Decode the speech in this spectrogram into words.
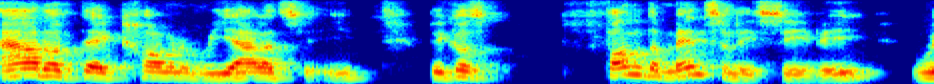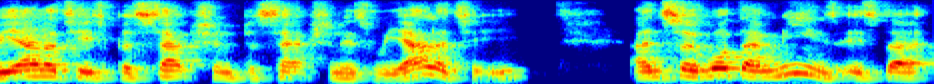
out of their current reality because fundamentally, CB, reality is perception, perception is reality. And so what that means is that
